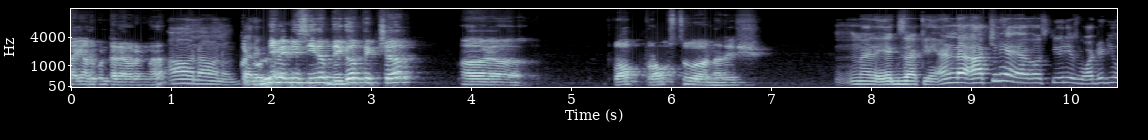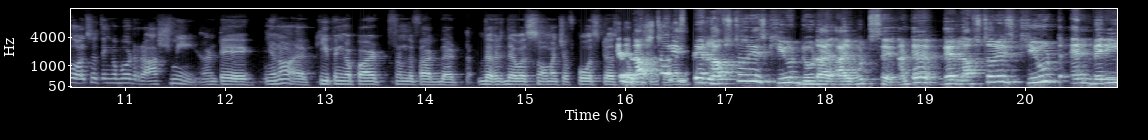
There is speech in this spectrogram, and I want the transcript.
like అనుకుంటారు oh, but only when you see the bigger picture uh, prop props to uh, Naresh. Exactly and actually I was curious what did you also think about Rashmi అంటే you know keeping apart from the fact that there was so much of posters love stories their love stories cute dude I I would say అంటే their love stories cute and very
